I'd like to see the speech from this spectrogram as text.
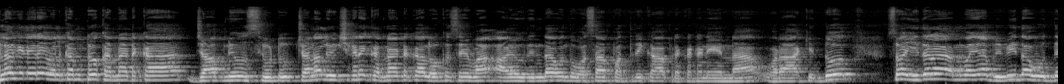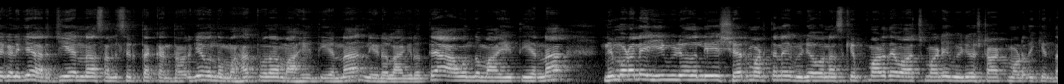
ಹಲೋ ಗೆಳೆಯರೆ welcome to Karnataka job news YouTube channel ವೀಕ್ಷಕರೇ, ಕರ್ನಾಟಕ ಲೋಕಸೇವಾ ಆಯೋಗದಿಂದ ಒಂದು ಹೊಸ ಪತ್ರಿಕಾ ಪ್ರಕಟಣೆಯನ್ನು ಹೊರಹಾಕಿದ್ದು. ಸೊ ಇದರ ಅನ್ವಯ ವಿವಿಧ ಹುದ್ದೆಗಳಿಗೆ ಅರ್ಜಿಯನ್ನು ಸಲ್ಲಿಸಿರ್ತಕ್ಕಂಥವ್ರಿಗೆ ಒಂದು ಮಹತ್ವದ ಮಾಹಿತಿಯನ್ನು ನೀಡಲಾಗಿರುತ್ತೆ. ಆ ಒಂದು ಮಾಹಿತಿಯನ್ನು ನಿಮ್ಮೊಡನೆ ಈ ವಿಡಿಯೋದಲ್ಲಿ ಶೇರ್ ಮಾಡ್ತೇನೆ. ವಿಡಿಯೋವನ್ನು ಸ್ಕಿಪ್ ಮಾಡದೆ ವಾಚ್ ಮಾಡಿ ವಿಡಿಯೋ ಸ್ಟಾರ್ಟ್ ಮಾಡೋದಕ್ಕಿಂತ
